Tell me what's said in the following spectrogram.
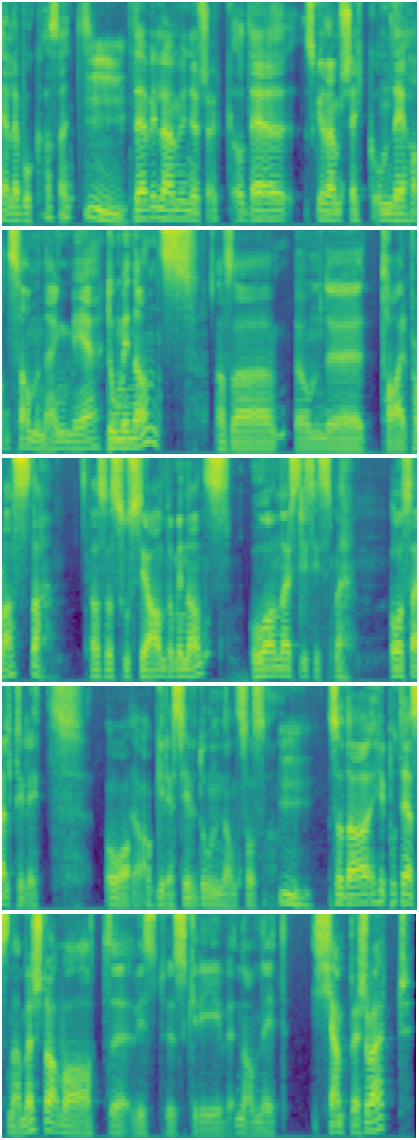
hele boka. sant? Mm. Det ville de undersøke, og det skulle de sjekke om det hadde sammenheng med dominans. Altså om du tar plass, da. Altså sosial dominans og narsissisme. Og selvtillit. Og aggressiv dominans også. Mm. Så da hypotesen deres da var at eh, hvis du skriver navnet ditt kjempesvært,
